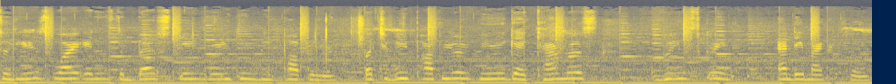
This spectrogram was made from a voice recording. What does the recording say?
So here's why it is the best thing where you can be popular. But to be popular, you need to get cameras, green screen, and a microphone.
